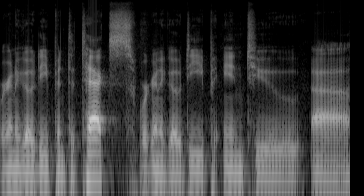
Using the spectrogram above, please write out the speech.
We're going to go deep into texts. We're going to go deep into uh,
